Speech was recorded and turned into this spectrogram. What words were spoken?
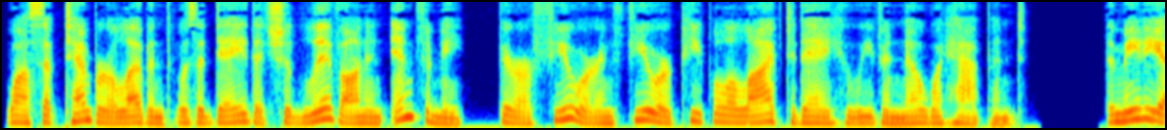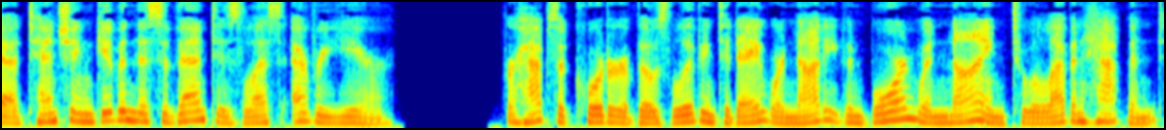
While September 11th was a day that should live on in infamy, there are fewer and fewer people alive today who even know what happened. The media attention given this event is less every year. Perhaps a quarter of those living today were not even born when 9 to 11 happened.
